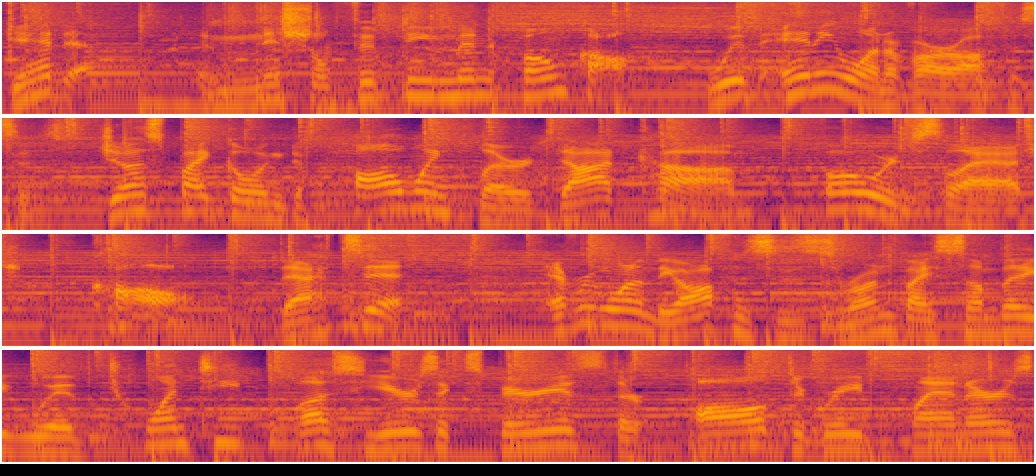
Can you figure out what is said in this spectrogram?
get an initial 15 minute phone call with any one of our offices just by going to paulwinkler.com forward slash call. That's it. Every one of the offices is run by somebody with 20 plus years experience. They're all degree planners.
